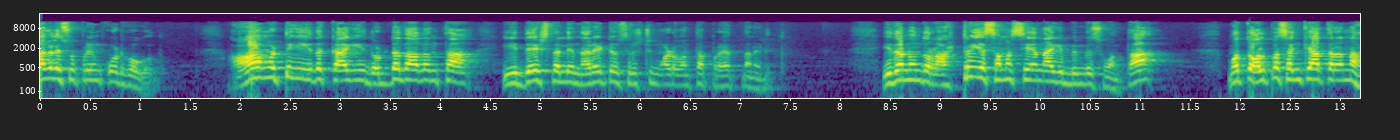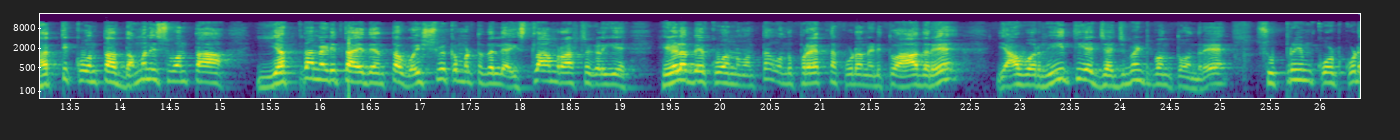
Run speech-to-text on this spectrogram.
ಆಗಲೇ ಸುಪ್ರೀಂ ಕೋರ್ಟ್ಗೆ ಹೋಗೋದು. ಆ ಮಟ್ಟಿಗೆ ಇದಕ್ಕಾಗಿ ದೊಡ್ಡದಾದಂಥ ಈ ದೇಶದಲ್ಲಿ ನರೇಟಿವ್ ಸೃಷ್ಟಿ ಮಾಡುವಂಥ ಪ್ರಯತ್ನ ನಡೀತು. ಇದನ್ನೊಂದು ರಾಷ್ಟ್ರೀಯ ಸಮಸ್ಯೆಯನ್ನಾಗಿ ಬಿಂಬಿಸುವಂಥ ಮತ್ತು ಅಲ್ಪಸಂಖ್ಯಾತರನ್ನು ಹತ್ತಿಕ್ಕುವಂಥ ದಮನಿಸುವಂಥ ಯತ್ನ ನಡೀತಾ ಇದೆ ಅಂತ ವೈಶ್ವಿಕ ಮಟ್ಟದಲ್ಲಿ ಇಸ್ಲಾಂ ರಾಷ್ಟ್ರಗಳಿಗೆ ಹೇಳಬೇಕು ಅನ್ನುವಂಥ ಒಂದು ಪ್ರಯತ್ನ ಕೂಡ ನಡೀತು. ಆದರೆ ಯಾವ ರೀತಿಯ ಜಜ್ಮೆಂಟ್ ಬಂತು ಅಂದರೆ ಸುಪ್ರೀಂ ಕೋರ್ಟ್ ಕೂಡ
